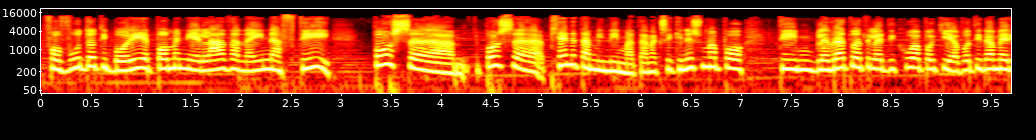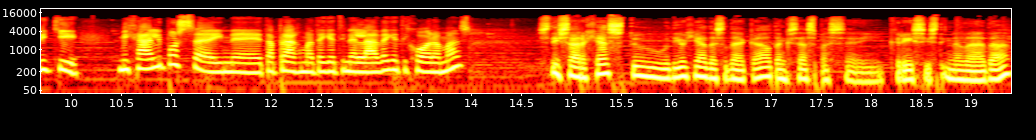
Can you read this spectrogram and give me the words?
φοβούνται ότι μπορεί η επόμενη Ελλάδα να είναι αυτή; Πώς, ε, πώς, ε, ποια είναι τα μηνύματα, να ξεκινήσουμε από την πλευρά του Ατλαντικού από εκεί, από την Αμερική. Μιχάλη, πώς ε, είναι τα πράγματα για την Ελλάδα, για τη χώρα μας; Στις αρχές του 2010, όταν ξέσπασε η κρίση στην Ελλάδα,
